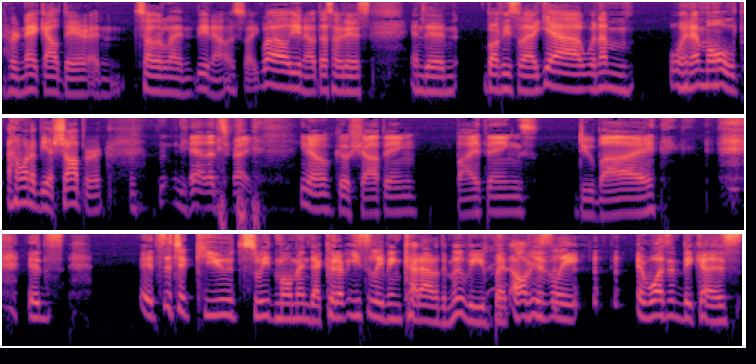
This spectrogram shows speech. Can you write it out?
her neck out there, and Sutherland, you know, it's like, well, you know, that's how it is. And then Buffy's like, yeah, when I'm when I'm old, I want to be a shopper. Yeah, that's right. you know, go shopping, buy things, Dubai. It's it's such a cute, sweet moment that could have easily been cut out of the movie, but obviously it wasn't because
